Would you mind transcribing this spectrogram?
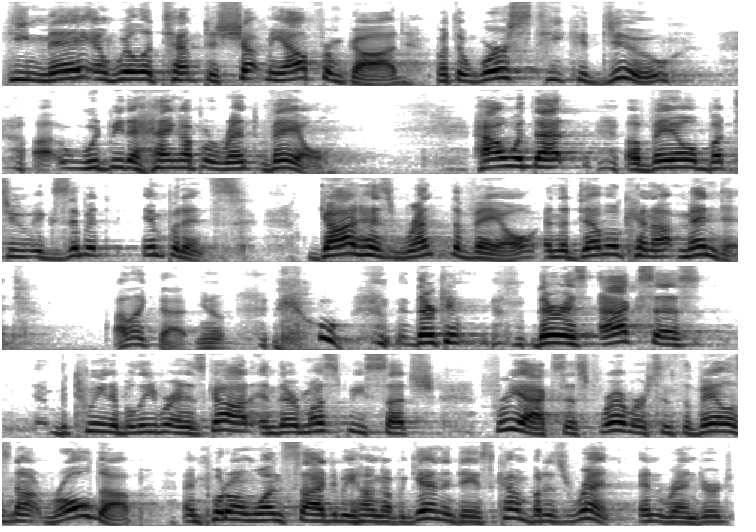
He may and will attempt to shut me out from God, but the worst he could do uh, would be to hang up a rent veil. How would that avail but to exhibit impotence? God has rent the veil, and the devil cannot mend it. I like that. You know, there, can, there is access between a believer and his God, and there must be such free access forever, since the veil is not rolled up and put on one side to be hung up again in days to come, but is rent and rendered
